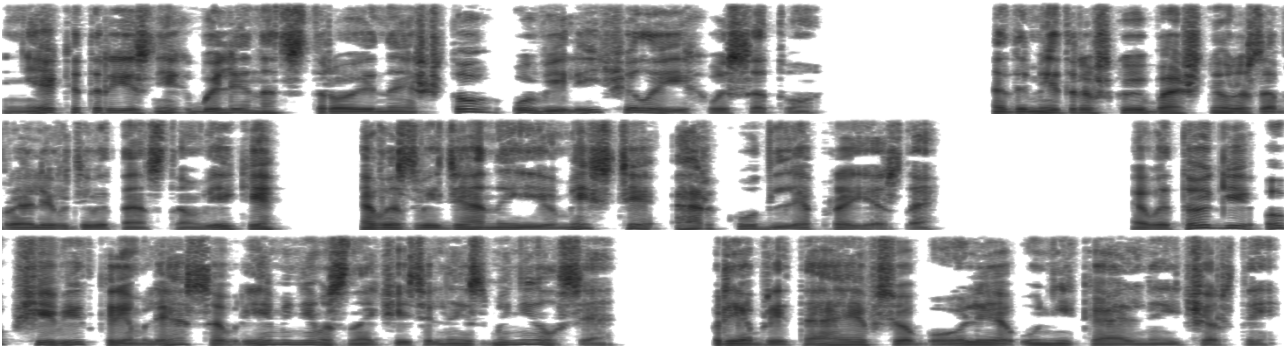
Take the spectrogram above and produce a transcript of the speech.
некоторые из них были надстроены, что увеличило их высоту. Дмитровскую башню разобрали в XIX веке возведя на ее месте арку для проезда. В итоге общий вид Кремля со временем значительно изменился, приобретая все более уникальные черты.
